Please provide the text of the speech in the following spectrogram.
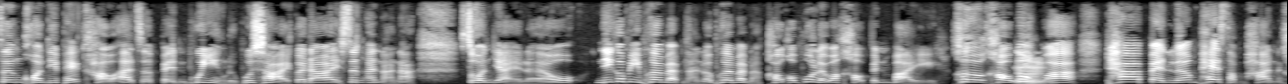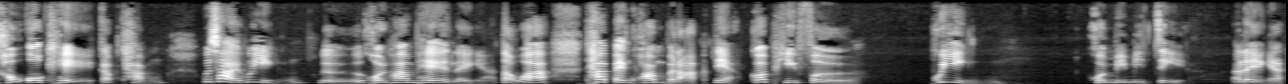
ซึ่งคนที่เพกเขาอาจจะเป็นผู้หญิงหรือผู้ชายก็ได้ ซึ่งอันนั้นอะ ส่วนใหญ่แล้ว นี่ก็มีเพื่อนแบบนั้นแล้วเพื่อนแบบนั้นเขาก็พูดเลยว่าเขาเป็นใบ คือเขาบอกอืมว่าถ้าเป็นเรื่องเพศสัมพันธ์เขาโอเคกับทั้งผู้ชายผู้หญิง หรือคนข้ามเพศอะไรเงี้ย แต่ว่าถ้าเป็นความรักเนี่ยก็ prefer ผู้หญิง คนมีมิจิอะไรอย่างเงี้ย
